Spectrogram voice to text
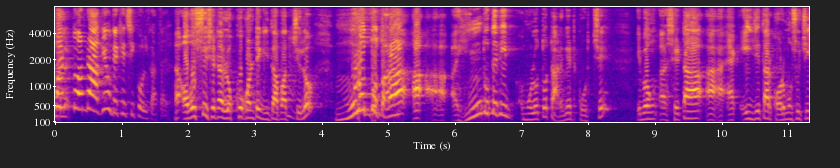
করলে তো আমরা আগেও দেখেছি কলকাতায়। হ্যাঁ, অবশ্যই সেটা লক্ষ্য কণ্ঠে গীতাপাত ছিল। মূলত তারা হিন্দুদেরই মূলত টার্গেট করছে এবং সেটা এই যে তার কর্মসূচি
